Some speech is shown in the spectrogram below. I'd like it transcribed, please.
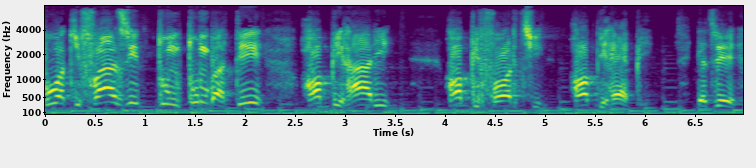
boa que fase, tum tum bater, hop rari, hop forte, hop rap. Quer dizer,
